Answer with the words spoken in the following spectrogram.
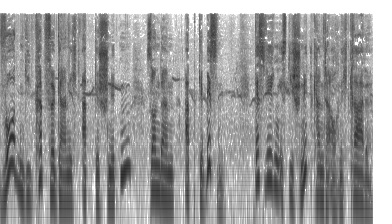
wurden die Köpfe gar nicht abgeschnitten, sondern abgebissen. Deswegen ist die Schnittkante auch nicht gerade.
